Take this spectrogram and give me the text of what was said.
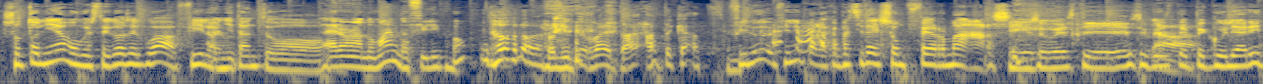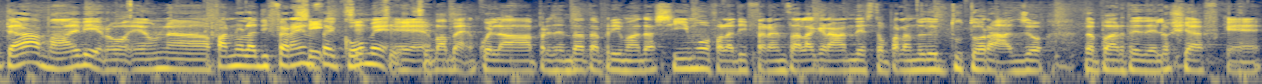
Sottolineiamo queste cose qua, Filo ogni tanto Era una domanda Filippo? No, no, era un intervento, eh, at cazzo. Filo- Filippo ha la capacità di soffermarsi su, questi- su queste No. peculiarità, ma è vero, è una- fanno la differenza Sì, e come, sì, sì, eh, sì. vabbè, quella presentata prima da Simo fa la differenza alla grande, sto parlando del tutoraggio da parte dello chef che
